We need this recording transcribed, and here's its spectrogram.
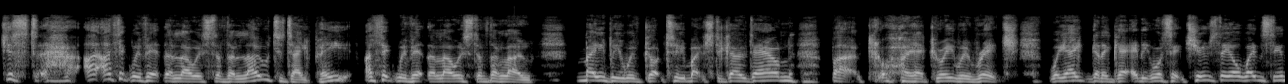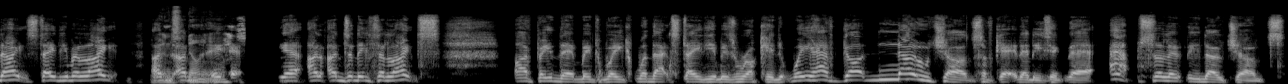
Just, I, I think we've hit the lowest of the low today, Pete. I think we've hit the lowest of the low. Maybe we've got too much to go down, but oh, I agree with Rich. We ain't going to get any. Was it Tuesday or Wednesday night? Stadium and Light? Wednesday night, yeah, un- underneath the lights. I've been there midweek when that stadium is rocking. We have got no chance of getting anything there. Absolutely no chance.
